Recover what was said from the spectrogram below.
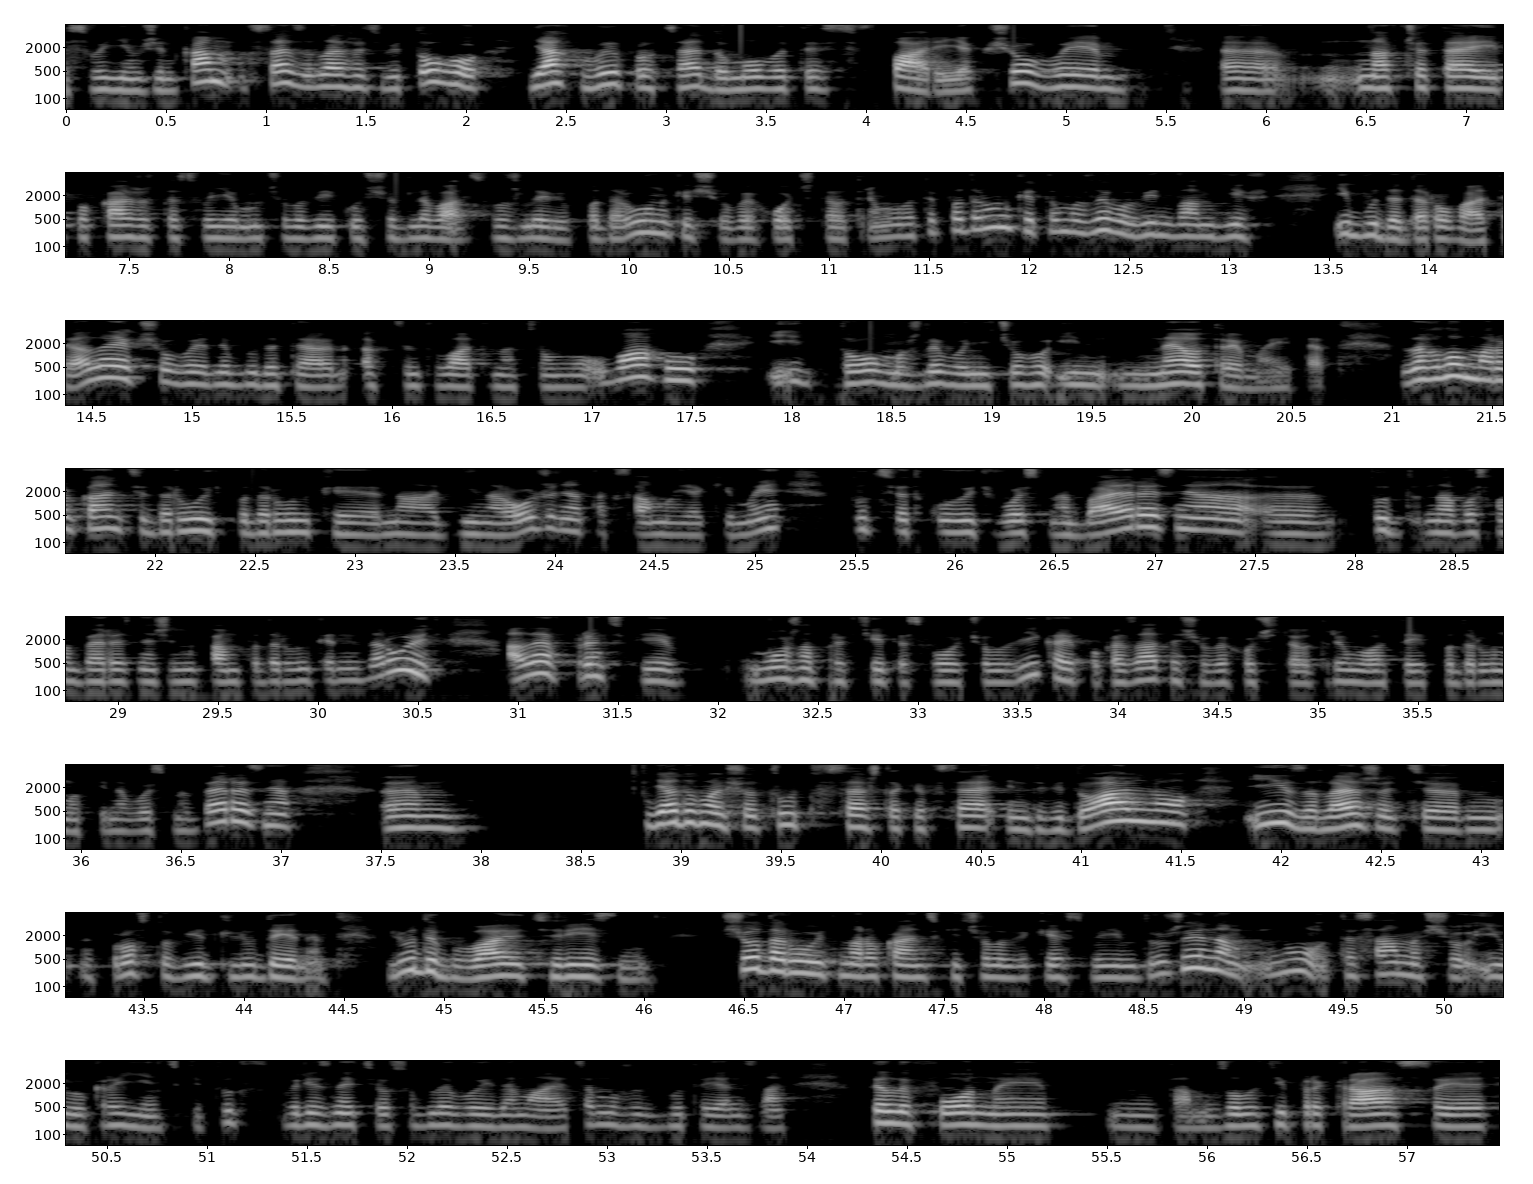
своїм жінкам. Все залежить від того, як ви про це домовитесь в парі. Якщо ви навчите і покажете своєму чоловіку, що для вас важливі подарунки, що ви хочете отримувати подарунки, то можливо він вам їх і буде дарувати. Але якщо ви не будете акцентувати на цьому увагу, і то можливо нічого і не отримаєте. Загалом марокканці дарують подарунки на дні народження, так само як і ми. Тут святкують 8 березня. е, Тут на 8 березня жінкам подарунки не дарують, але в принципі можна привчити свого чоловіка і показати, що ви хочете отримувати подарунок і на 8 березня. Ем, Я думаю, що тут все ж таки все індивідуально і залежить ем, просто від людини. Люди бувають різні. Що дарують марокканські чоловіки своїм дружинам? Ну, те саме, що і українські. Тут різниці особливої немає. Це можуть бути, я не знаю, телефони, там, золоті прикраси,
